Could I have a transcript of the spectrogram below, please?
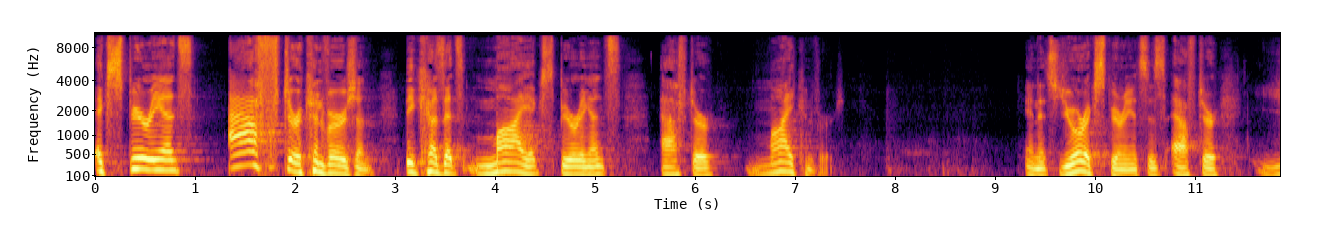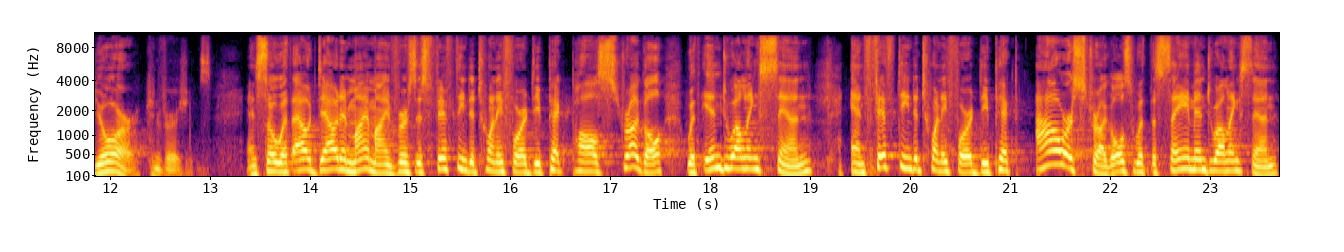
experience after conversion because it's my experience after my conversion. And it's your experiences after your conversions. And so, without doubt in my mind, verses 15 to 24 depict Paul's struggle with indwelling sin, and 15 to 24 depict our struggles with the same indwelling sin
